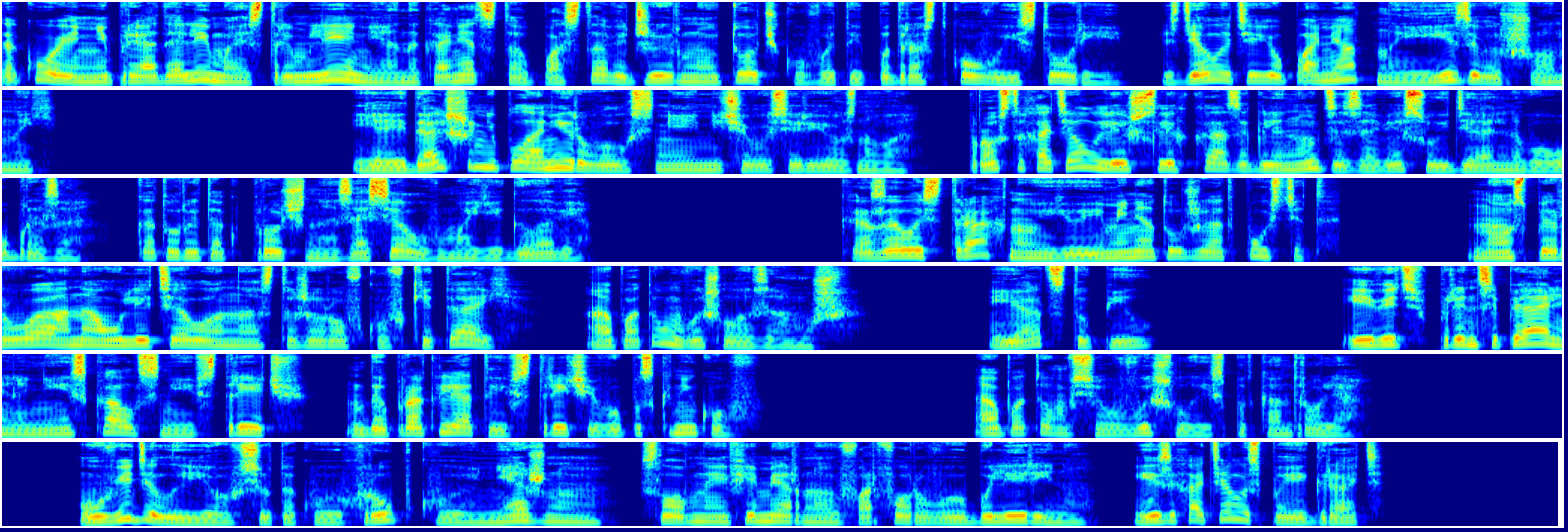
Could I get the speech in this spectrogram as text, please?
Такое непреодолимое стремление наконец-то поставить жирную точку в этой подростковой истории, сделать ее понятной и завершенной. Я и дальше не планировал с ней ничего серьезного, просто хотел лишь слегка заглянуть за завесу идеального образа, который так прочно засел в моей голове. Казалось, страхну ее и меня тут же отпустят. Но сперва она улетела на стажировку в Китай, а потом вышла замуж. Я отступил. И ведь принципиально не искал с ней встреч, до проклятой встречи выпускников. А потом все вышло из-под контроля. Увидел ее всю такую хрупкую, нежную, словно эфемерную фарфоровую балерину, и захотелось поиграть.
